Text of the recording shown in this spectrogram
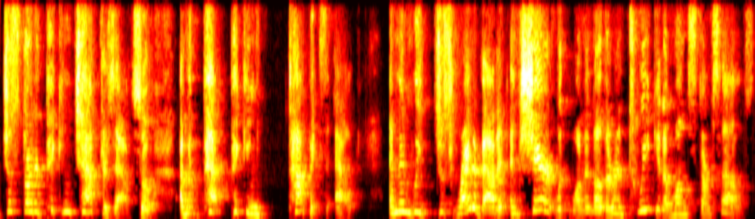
just started picking chapters out. So, I mean, picking topics out. And then we just write about it and share it with one another and tweak it amongst ourselves.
